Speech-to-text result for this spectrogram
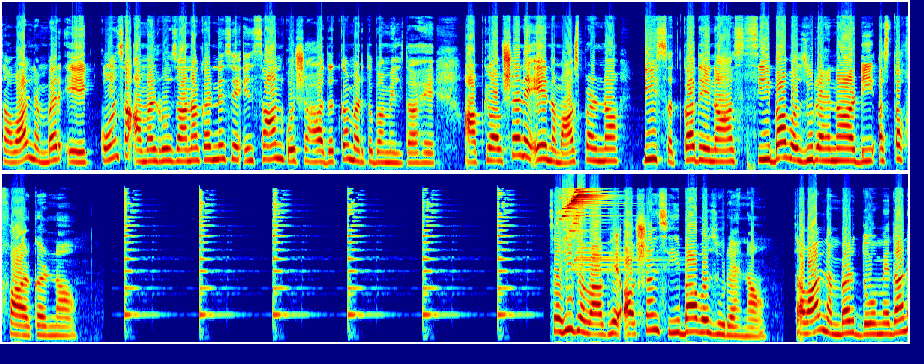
सवाल नंबर एक, कौन सा अमल रोज़ाना करने से इंसान को शहादत का मर्तबा मिलता है? आपके ऑप्शन है ए, नमाज़ पढ़ना, बी, सदका देना, सी बा वज़ू रहना, डी अस्तगफार करना। सही जवाब है ऑप्शन सी बा वज़ू रहना। सवाल नंबर दो मैदान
